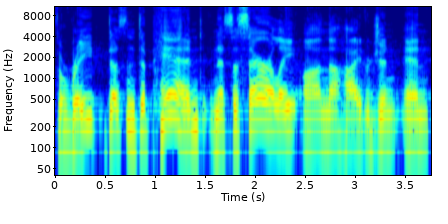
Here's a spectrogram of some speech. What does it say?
The rate doesn't depend necessarily on the hydrogen and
